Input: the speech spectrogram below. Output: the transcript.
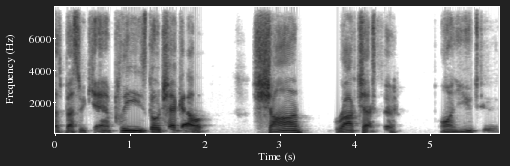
as best we can. Please go check out Shawn Rochester on YouTube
